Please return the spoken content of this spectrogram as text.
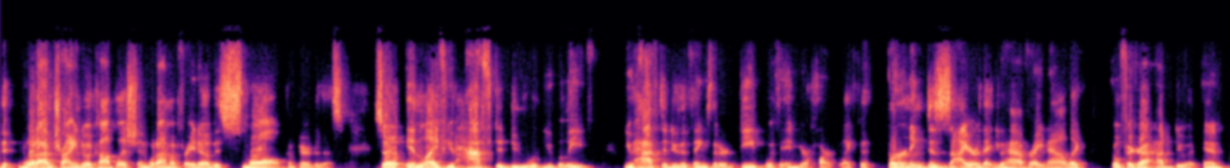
th- what I'm trying to accomplish and what I'm afraid of is small compared to this. So in life, you have to do what you believe. You have to do the things that are deep within your heart, like the burning desire that you have right now. Like, go figure out how to do it. And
